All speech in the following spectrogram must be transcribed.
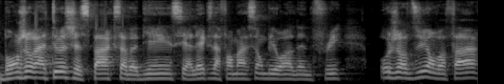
Bonjour à tous, j'espère que ça va bien. C'est Alex de la formation Be Wild and Free. Aujourd'hui, on va faire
